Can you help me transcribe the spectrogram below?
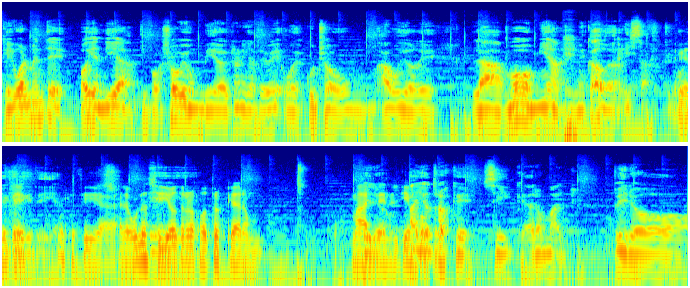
que igualmente hoy en día, tipo, yo veo un video de Crónica TV o escucho un audio de la momia y me cago de risa. Tipo, ¿Qué querés que te diga? que sí, algunos sí, Eh, otros, otros quedaron mal en el tiempo. Hay otros que sí, quedaron mal. Pero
